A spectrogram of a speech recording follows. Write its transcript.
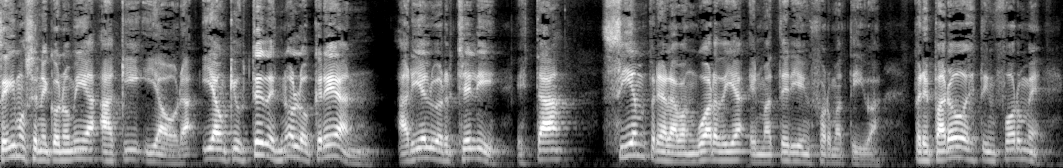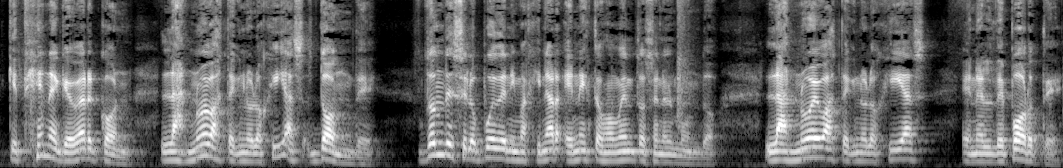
Seguimos en economía aquí y ahora. Y aunque ustedes no lo crean, Ariel Bercelli está siempre a la vanguardia en materia informativa. Preparó este informe que tiene que ver con las nuevas tecnologías. ¿Dónde? ¿Dónde se lo pueden imaginar en estos momentos en el mundo? Las nuevas tecnologías en el deporte,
